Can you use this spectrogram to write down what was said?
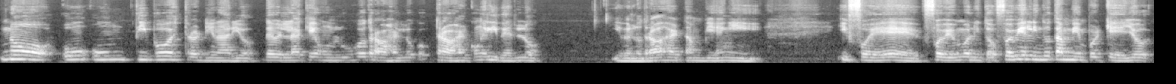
no, un, un, tipo extraordinario, de verdad que un lujo trabajarlo, trabajar con él y verlo, y verlo trabajar también y, y fue, fue bien bonito, fue bien lindo también porque yo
